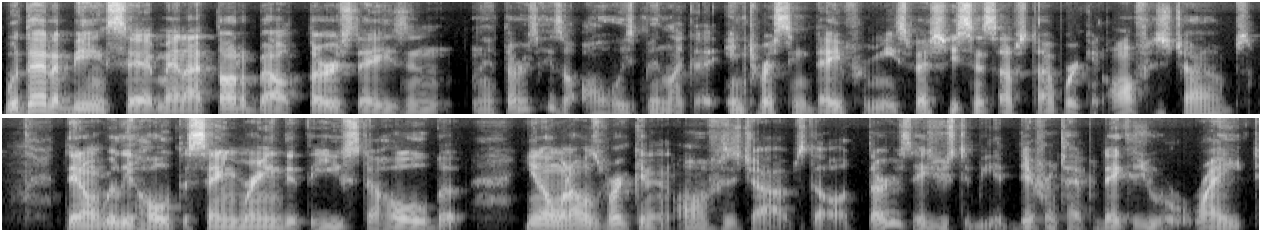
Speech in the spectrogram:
with that being said man i thought about thursdays and man, thursdays have always been like an interesting day for me especially since i've stopped working office jobs. They don't really hold the same ring that they used to hold but you know when i was working in office jobs though thursdays used to be a different type of day because you were right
